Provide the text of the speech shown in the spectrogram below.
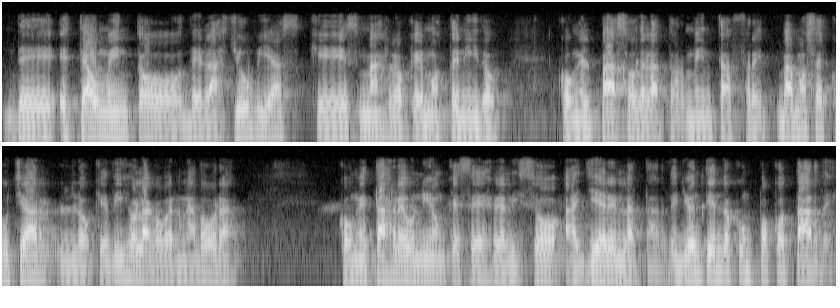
de este aumento de las lluvias, que es más lo que hemos tenido con el paso de la tormenta Fred. Vamos a escuchar lo que dijo la gobernadora con esta reunión que se realizó ayer en la tarde. Yo entiendo que un poco tarde,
